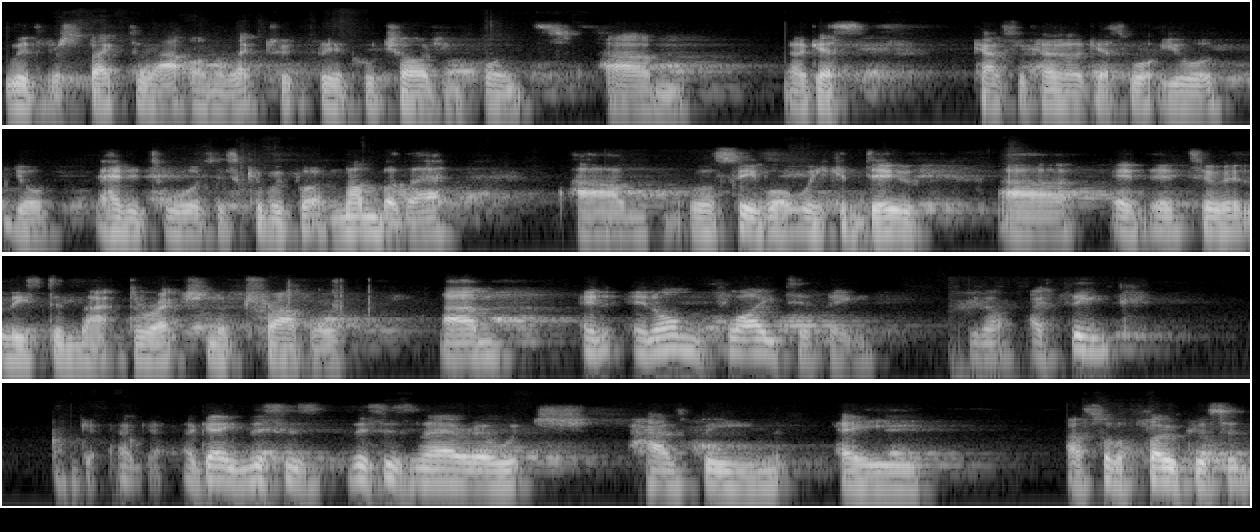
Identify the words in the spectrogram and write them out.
with respect to that on electric vehicle charging points. Um, I guess, Councillor Cone, I guess what you're you're headed towards is can we put a number there? Um, we'll see what we can do uh, in, in, to at least in that direction of travel. Um, and, and on fly tipping, you know, I think again this is this is an area which has been a, a sort of focus in,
